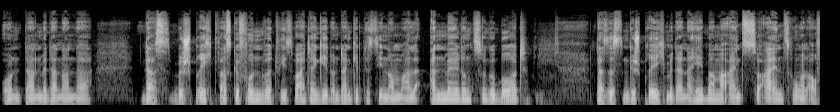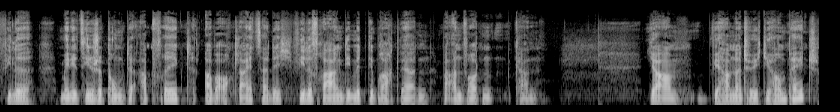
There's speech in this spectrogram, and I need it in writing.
und dann miteinander das bespricht, was gefunden wird, wie es weitergeht. Und dann gibt es die normale Anmeldung zur Geburt. Das ist ein Gespräch mit einer Hebamme eins zu eins, wo man auch viele medizinische Punkte abfragt, aber auch gleichzeitig viele Fragen, die mitgebracht werden, beantworten kann. Ja, wir haben natürlich die Homepage.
